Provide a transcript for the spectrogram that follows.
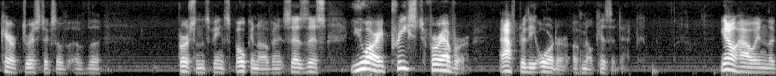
characteristics of, of the person that's being spoken of. And it says this You are a priest forever after the order of Melchizedek. You know how in the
